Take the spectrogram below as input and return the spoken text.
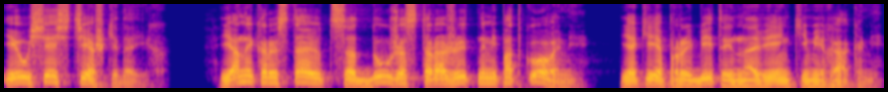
і ўсе сцежкі да іх. Яны карыстаюцца дужа старажытнымі падковамі, якія прыбіты навенькімі гакамі.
